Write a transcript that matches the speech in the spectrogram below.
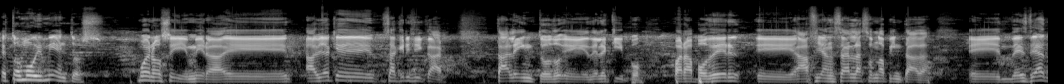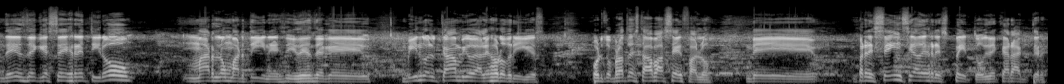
Estos movimientos. Bueno, sí, mira, eh, había que sacrificar talento eh, del equipo para poder eh, afianzar la zona pintada. Desde, desde que se retiró Marlon Martínez y desde que vino el cambio de Alejo Rodríguez, Puerto Plata estaba céfalo de presencia de respeto y de carácter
